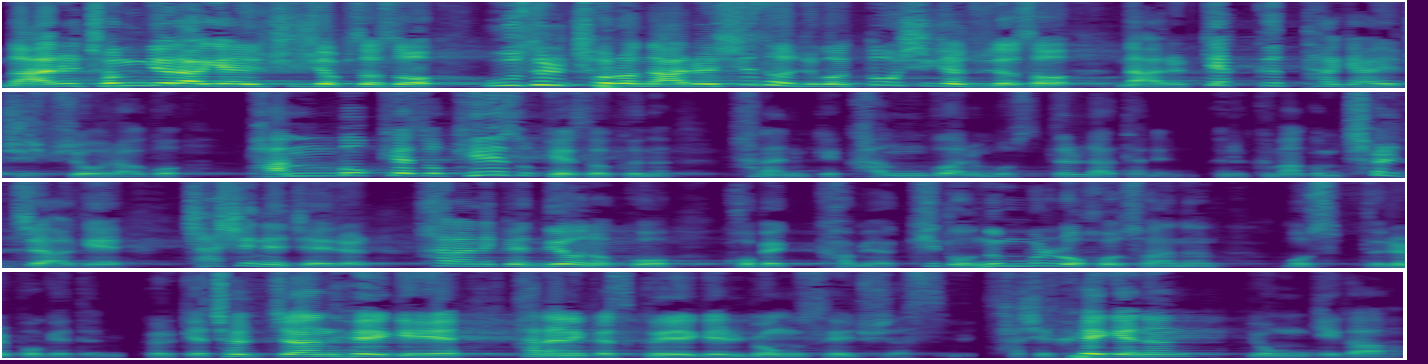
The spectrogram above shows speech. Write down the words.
나를 정결하게 해 주시옵소서. 우슬초로 나를 씻어주고 또 씻어주셔서 나를 깨끗하게 해 주십시오라고 반복해서 계속해서 그는 하나님께 간구하는 모습들을 나타냅니다. 그는 그만큼 철저하게 자신의 죄를 하나님께 내어놓고 고백하며 기도 눈물로 호소하는 모습들을 보게 됩니다. 그렇게 철저한 회개에 하나님께서 그에게 용서해 주셨습니다. 사실 회개는 용기가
